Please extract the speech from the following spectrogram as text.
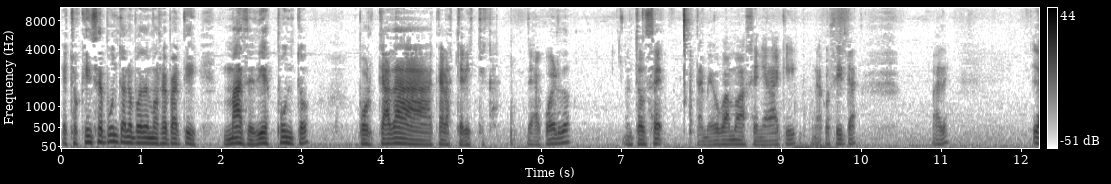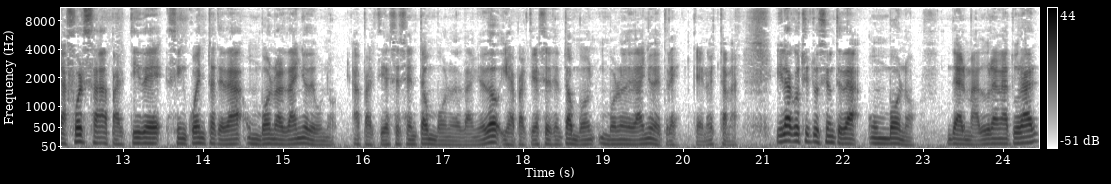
Estos 15 puntos no podemos repartir más de 10 puntos por cada característica. ¿De acuerdo? Entonces, también os vamos a señalar aquí una cosita. ¿Vale? La fuerza a partir de 50 te da un bono al daño de 1. A partir de 60 un bono de daño de 2. Y a partir de 70 un bono, un bono de daño de 3. Que no está mal. Y la constitución te da un bono de armadura natural.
